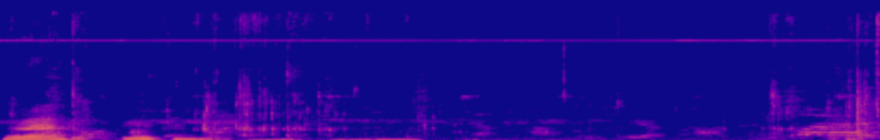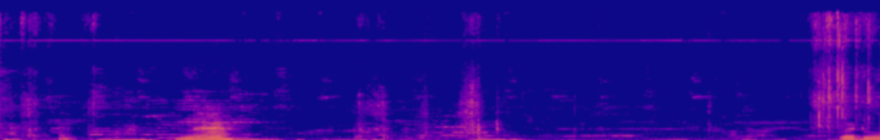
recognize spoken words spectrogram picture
ดูนะเฮ็ดจังได๋นะไปดู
